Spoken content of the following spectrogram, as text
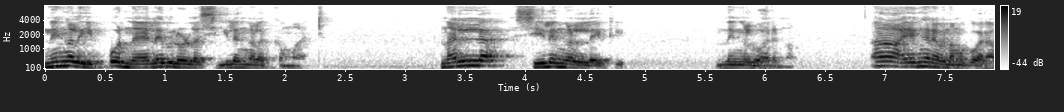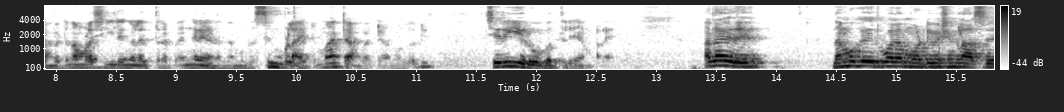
നിങ്ങൾ ഇപ്പോൾ നിലവിലുള്ള ശീലങ്ങളൊക്കെ മാറ്റി. നല്ല ശീലങ്ങളിലേക്ക് നിങ്ങൾ വരണം. ആ എങ്ങനെ നമുക്ക് വരാൻ പറ്റും? നമ്മളെ ശീലങ്ങൾ എത്ര എങ്ങനെയാണ് നമുക്ക് സിമ്പിളായിട്ട് മാറ്റാൻ പറ്റുക എന്നുള്ളൊരു ചെറിയ രൂപത്തിൽ ഞാൻ പറയാം. അതായത് നമുക്ക് ഇതുപോലെ മോട്ടിവേഷൻ ക്ലാസ്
